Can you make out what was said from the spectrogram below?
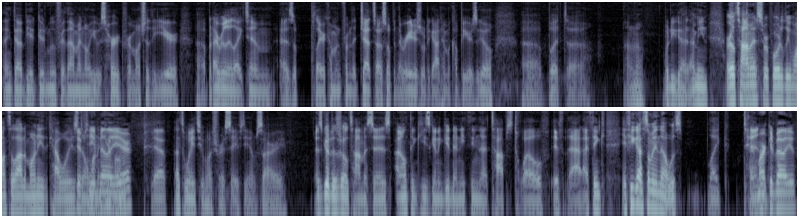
I think that would be a good move for them. I know he was hurt for much of the year, uh, but I really liked him as a player coming from the Jets. I was hoping the Raiders would have got him a couple years ago, uh, but uh, I don't know. What do you got? I mean, Earl Thomas reportedly wants a lot of money. The Cowboys don't want to give a him. year. Yeah, That's way too much for a safety. I'm sorry. As good as Earl Thomas is, I don't think he's going to get anything that tops 12, if that. I think if he got something that was like 10 market value.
